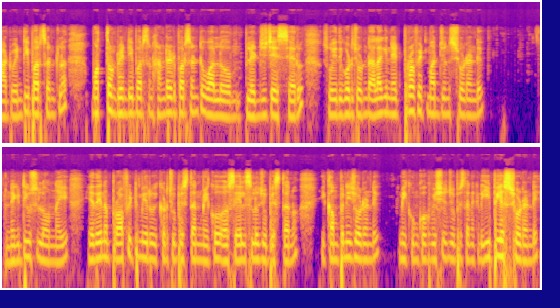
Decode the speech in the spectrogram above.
ఆ ట్వంటీ పర్సెంట్లో మొత్తం ట్వంటీ పర్సెంట్ హండ్రెడ్ పర్సెంట్ వాళ్ళు ప్లెడ్జ్ చేశారు సో ఇది కూడా చూడండి. అలాగే నెట్ ప్రాఫిట్ మార్జిన్స్ చూడండి. నెగిటివ్స్లో ఉన్నాయి. ఏదైనా ప్రాఫిట్ మీరు ఇక్కడ చూపిస్తాను మీకు సేల్స్లో చూపిస్తాను. ఈ కంపెనీ చూడండి. మీకు ఇంకొక విషయం చూపిస్తాను. ఇక్కడ ఈపీఎస్ చూడండి.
